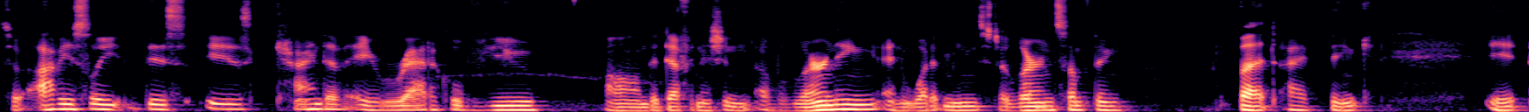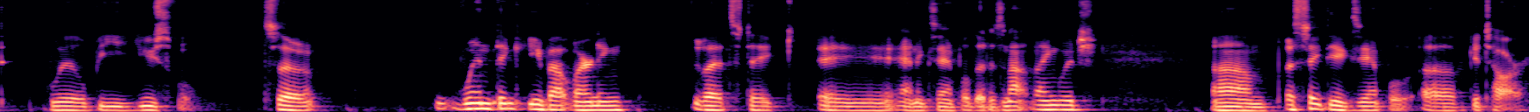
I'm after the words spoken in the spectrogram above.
So, obviously, this is kind of a radical view on the definition of learning and what it means to learn something, but I think it will be useful. So, when thinking about learning, let's take a, an example that is not language. Um, let's take the example of guitar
